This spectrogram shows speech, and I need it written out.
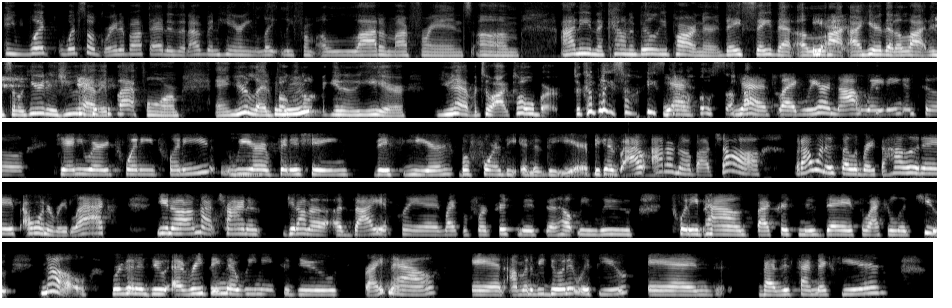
And what what's so great about that is that I've been hearing lately from a lot of my friends, um, I need an accountability partner. They say that a yeah. lot. I hear that a lot. And so here it is, you have a platform and you're letting folks mm-hmm. know at the beginning of the year, you have until October to complete some of these yes. goals. So yes, like we are not waiting until January 2020. Mm-hmm. We are finishing this year before the end of the year because I, I don't know about y'all, but I want to celebrate the holidays. I want to relax. You know, I'm not trying to get on a, a diet plan right before Christmas to help me lose 20 pounds by Christmas Day so I can look cute. No, we're going to do everything that we need to do right now. And I'm going to be doing it with you. And by this time next year,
